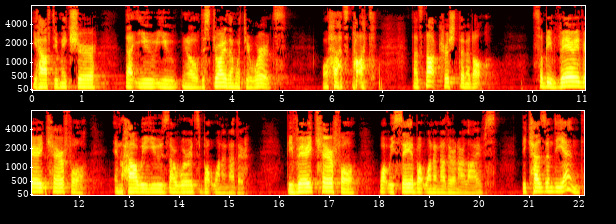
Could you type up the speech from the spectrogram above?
You have to make sure that you, you, you know, destroy them with your words. Well, that's not, that's not Christian at all. So be very, very careful in how we use our words about one another. Be very careful what we say about one another in our lives. Because in the end,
